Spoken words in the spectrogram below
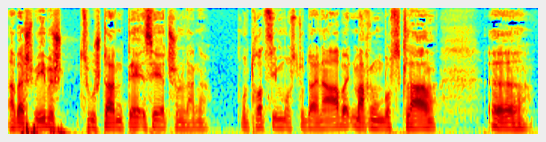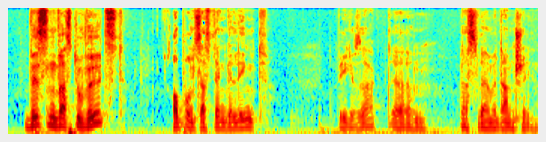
Aber Schwebezustand, der ist ja jetzt schon lange. Und trotzdem musst du deine Arbeit machen, musst klar äh, wissen, was du willst. Ob uns das denn gelingt, wie gesagt, äh, das werden wir dann sehen.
